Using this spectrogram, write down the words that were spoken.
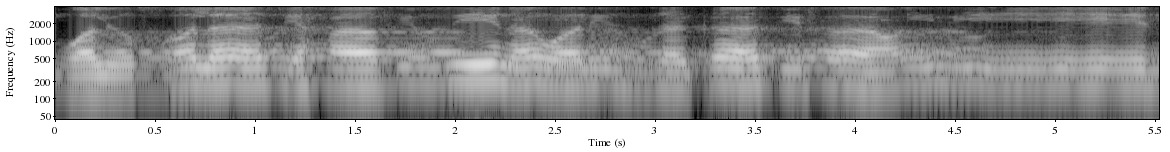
walil salati hafizin walil zakati fa'ilin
